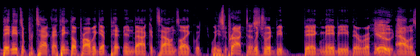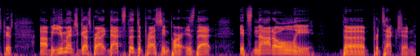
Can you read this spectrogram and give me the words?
they need to protect. I think they'll probably get Pittman back. It sounds like, which, which He's practiced. which would be big. Maybe their rookie Huge. Alec Pierce. Uh, but you mentioned Gus Bradley. That's the depressing part. Is that it's not only the protection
